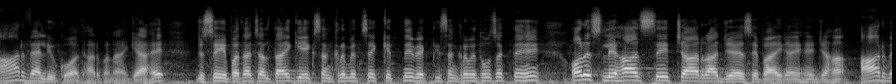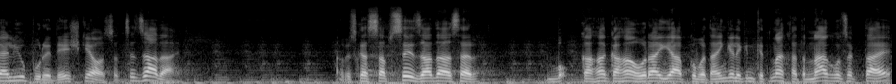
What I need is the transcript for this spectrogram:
आर वैल्यू को आधार बनाया गया है, जिससे यह पता चलता है कि एक संक्रमित से कितने व्यक्ति संक्रमित हो सकते हैं और इस लिहाज से चार राज्य ऐसे पाए गए हैं जहाँ आर वैल्यू पूरे देश के औसत से ज़्यादा है। अब इसका सबसे ज़्यादा असर कहाँ कहाँ हो रहा है, ये आपको बताएँगे, लेकिन कितना खतरनाक हो सकता है,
